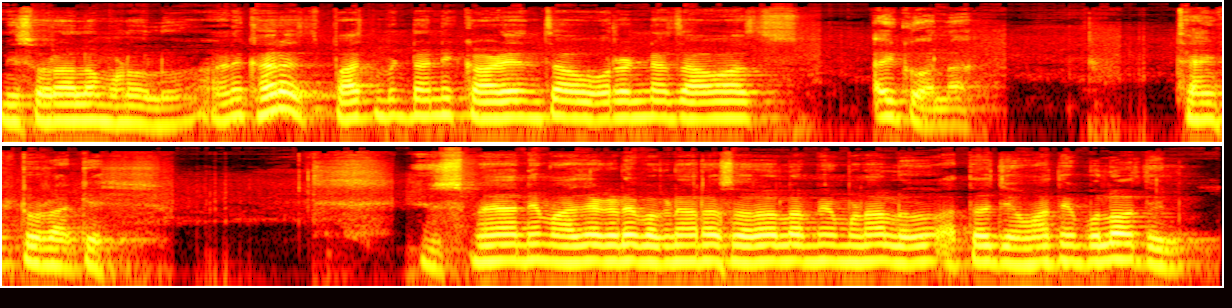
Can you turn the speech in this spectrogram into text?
मी स्वराला म्हणवलो आणि खरंच पाच मिनिटांनी काळ्यांचा ओरडण्याचा आवाज ऐकू आला. थँक्स टू राकेश विस्मयाने माझ्याकडे बघणाऱ्या स्वराला मी म्हणालो आता जेव्हा ते बोलावतील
